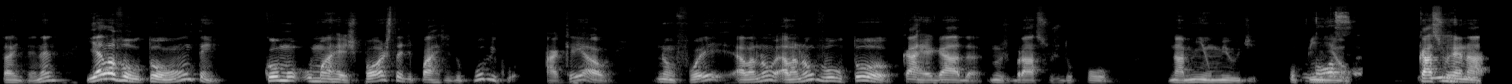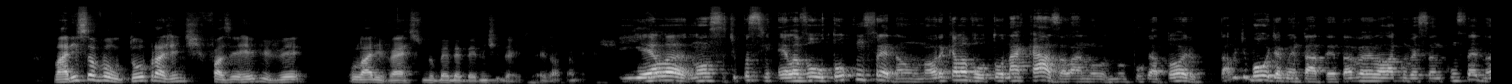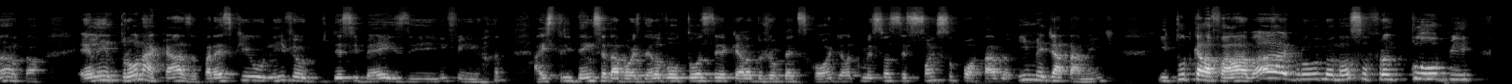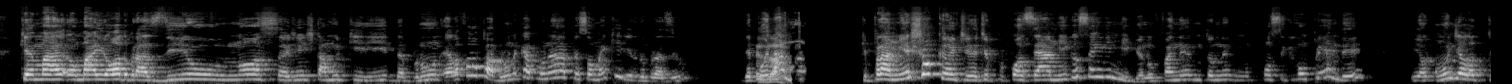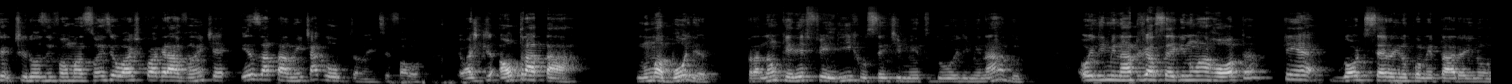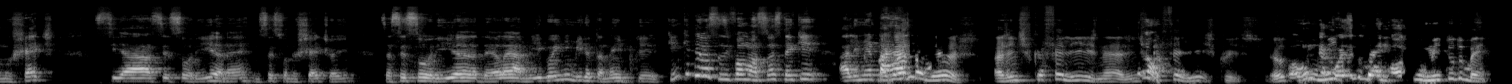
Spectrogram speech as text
Tá entendendo? E ela voltou ontem como uma resposta de parte do público a Key Alves não foi, ela não, ela não voltou carregada nos braços do povo, na minha humilde opinião. Nossa. Cássio e... Renato. Larissa voltou para a gente fazer reviver o Lariverso do BBB 22, exatamente. E ela, nossa, tipo assim, ela voltou com o Fredão. Na hora que ela voltou na casa, lá no, no Purgatório, tava de boa de aguentar até. Tava ela lá conversando com o Fredão e tal. Ela entrou na casa, parece que o nível de decibéis e, enfim, a estridência da voz dela voltou a ser aquela do jogo da Discord. Ela começou a ser só insuportável imediatamente. E tudo que ela falava, ai, Bruno, nosso fã clube que é, é o maior do Brasil. Nossa, a gente está muito querida. Bruno, ela falou para Bruna que a Bruna é a pessoa mais querida do Brasil. Depois Exato. da mãe. Que para mim é chocante. É tipo, pô, ser é amiga ou ser é inimiga? Não, faz nem, não, tô nem, não consegui compreender. E onde ela tirou as informações, eu acho que o agravante é exatamente a Globo também, que você falou. Eu acho que ao tratar numa bolha, para não querer ferir o sentimento do eliminado, o eliminado já segue numa rota. Quem é, igual disseram aí no comentário aí no, no chat, se a assessoria, né? Não sei se foi no chat aí, se a assessoria dela é amiga ou inimiga também, porque quem que deu essas informações tem que alimentar Mas, graças a Deus, a gente fica feliz, né? A gente não, fica feliz com isso. Eu, a única mim, coisa que eu concordo por mim, tudo bem.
